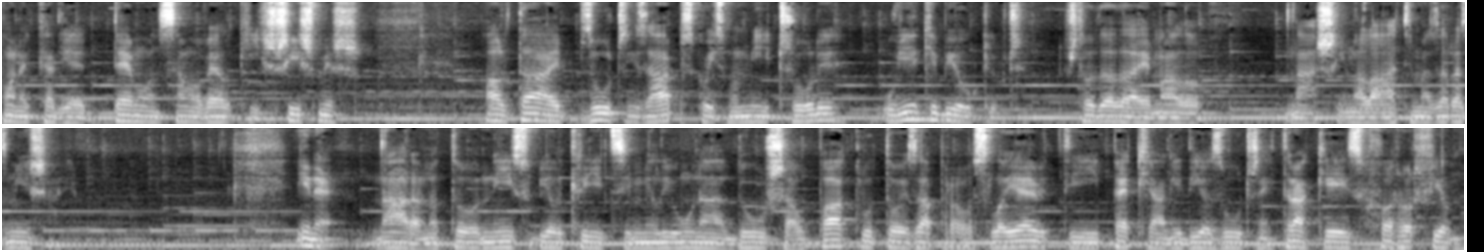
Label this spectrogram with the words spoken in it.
ponekad je demon samo veliki šišmiš, ali taj zvučni zapis koji smo mi čuli uvijek je bio uključen, što dodaje malo našim alatima za razmišljanje. I ne, naravno, to nisu bili krici milijuna duša u paklu, to je zapravo slojeviti i petljani dio zvučne trake iz horror filma.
